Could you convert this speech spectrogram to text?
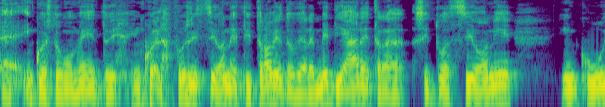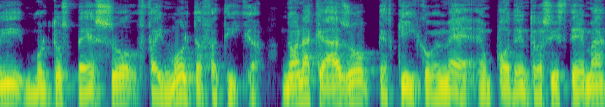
eh, in questo momento in quella posizione ti trovi a dover mediare tra situazioni in cui molto spesso fai molta fatica. Non a caso, per chi come me è un po' dentro al sistema,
